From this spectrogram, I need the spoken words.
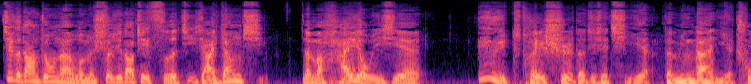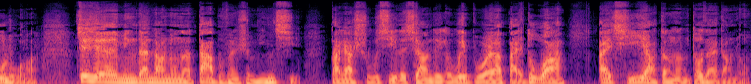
这个当中呢，我们涉及到这次的几家央企，那么还有一些。预退市的这些企业的名单也出炉了，这些名单当中呢，大部分是民企，大家熟悉的像这个微博呀、百度啊、爱奇艺啊等等都在当中。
